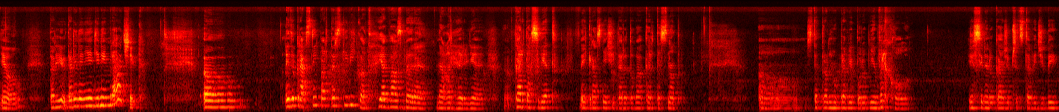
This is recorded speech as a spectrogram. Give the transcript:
Jo, tady, tady není jediný mráček. Uh, je to krásný partnerský výklad, jak vás bere nádherně. Karta svět, nejkrásnější tarotová karta snad uh, jste pro něho pravděpodobně vrchol. Že si nedokáže představit, že by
